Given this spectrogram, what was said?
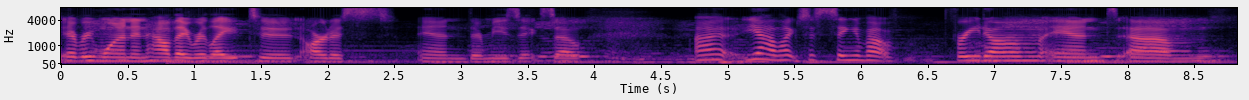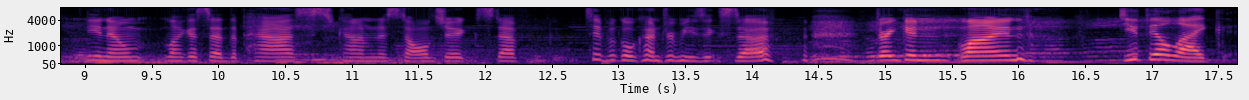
everyone and how they relate to artists and their music. So, I yeah, I like to sing about freedom and um, you know, like I said, the past, kind of nostalgic stuff, typical country music stuff, drinking, lying. Do you feel like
